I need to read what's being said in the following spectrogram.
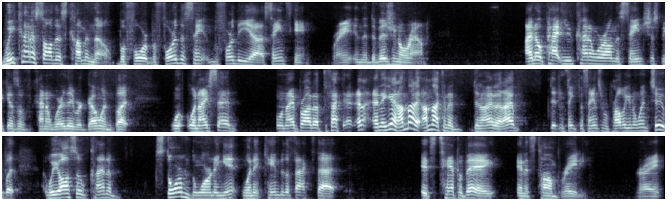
We kind of saw this coming though before before the Saint before the uh, Saints game, right in the divisional round. I know Pat, you kind of were on the Saints just because of kind of where they were going, but w- when I said when I brought up the fact, and, and again, I'm not I'm not going to deny that I didn't think the Saints were probably going to win too, but we also kind of stormed warning it when it came to the fact that it's Tampa Bay and it's Tom Brady, right?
